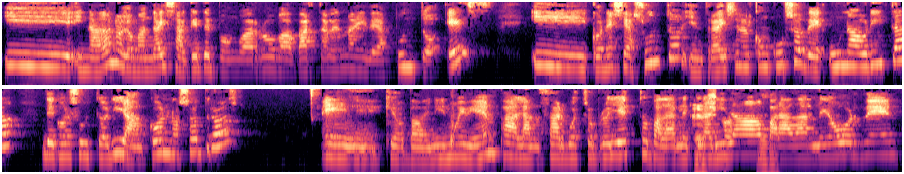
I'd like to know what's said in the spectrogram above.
Y, y nada, nos lo mandáis a que te pongo arroba bartabernaideas.es y con ese asunto y entráis en el concurso de una horita de consultoría con nosotros eh, que os va a venir muy bien para lanzar vuestro proyecto, para darle claridad, Exacto. para darle orden,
